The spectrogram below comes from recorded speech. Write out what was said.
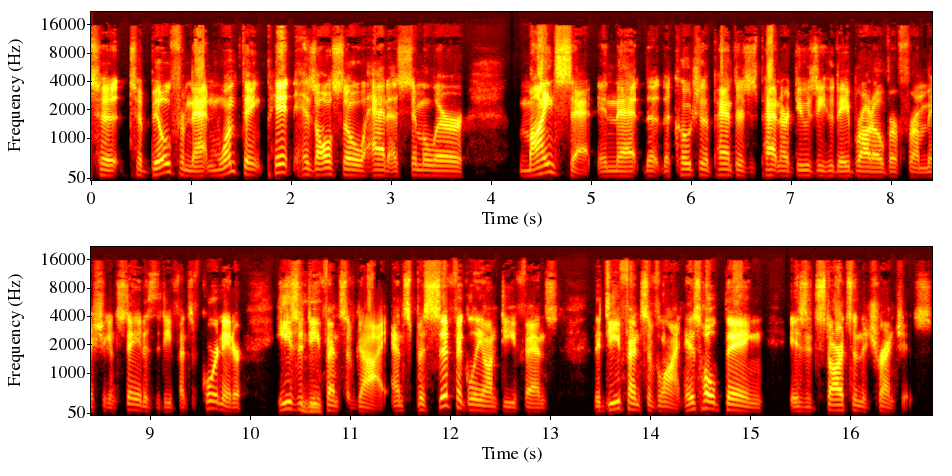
to to build from that. And one thing, Pitt has also had a similar mindset in that the, the coach of the Panthers is Pat Narduzzi, who they brought over from Michigan State as the defensive coordinator. He's a mm-hmm. defensive guy. And specifically on defense, the defensive line, his whole thing is it starts in the trenches.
